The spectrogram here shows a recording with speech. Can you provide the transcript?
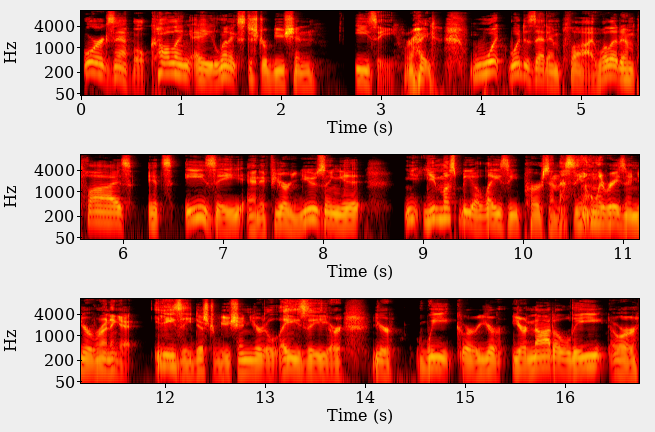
For example, calling a Linux distribution easy, right? What what does that imply? Well, it implies it's easy and if you're using it, you must be a lazy person. That's the only reason you're running it. Easy distribution, you're lazy or you're weak or you're you're not elite or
